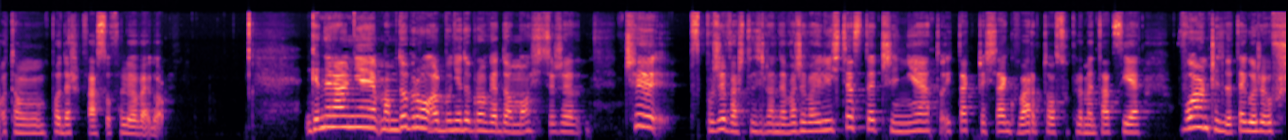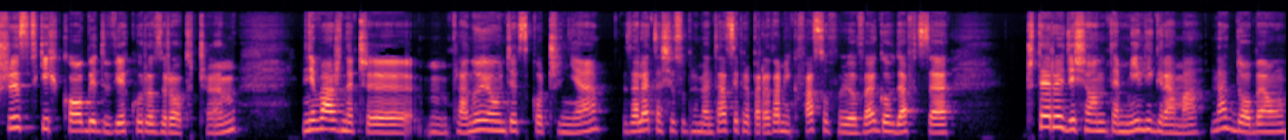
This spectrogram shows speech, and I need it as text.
o tą podaż kwasu foliowego. Generalnie mam dobrą albo niedobrą wiadomość, że czy spożywasz te zielone warzywa i liściaste, czy nie, to i tak czy siak warto suplementację włączyć, dlatego że u wszystkich kobiet w wieku rozrodczym, nieważne czy mm, planują dziecko, czy nie, zaleca się suplementację preparatami kwasu foliowego w dawce 0,4 mg na dobę.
